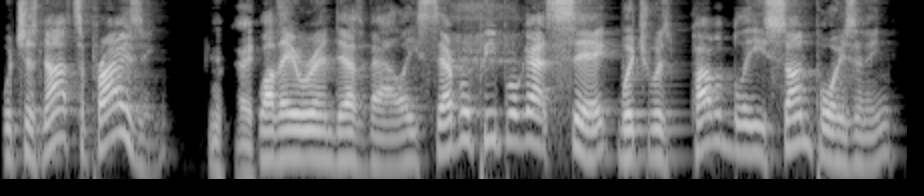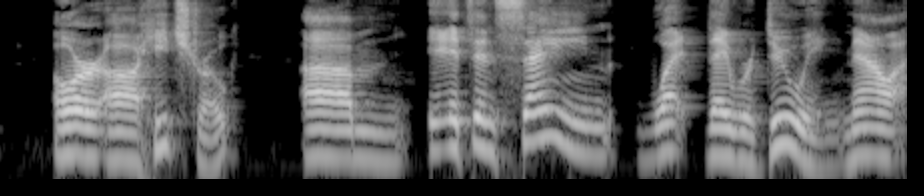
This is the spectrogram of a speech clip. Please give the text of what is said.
which is not surprising. Right. While they were in Death Valley, several people got sick, which was probably sun poisoning or uh, heat stroke um, it's insane what they were doing. Now,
